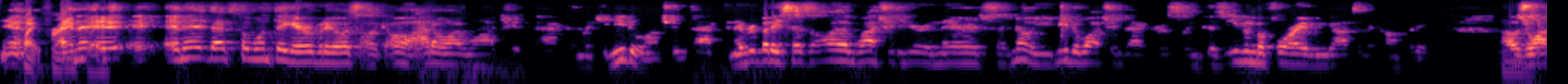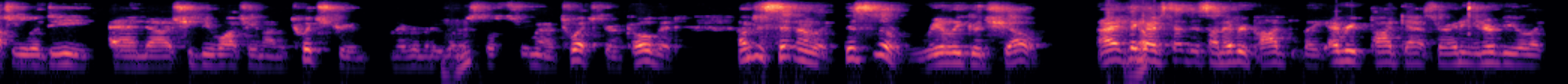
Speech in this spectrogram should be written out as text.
Yeah. Quite frankly. And, it, it- and it, that's the one thing everybody always like, oh, how do I watch Impact? I'm like, you need to watch Impact. And everybody says, oh, I watch it here and there. It's like, no, you need to watch Impact Wrestling because even before I even got to the company, I was watching with Dee and uh, she'd be watching it on a Twitch stream when everybody Mm-hmm. was still streaming on Twitch during COVID. I'm just sitting there like, this is a really good show. And I think Yep. I've said this on every pod, like every podcast or any interview. Like,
